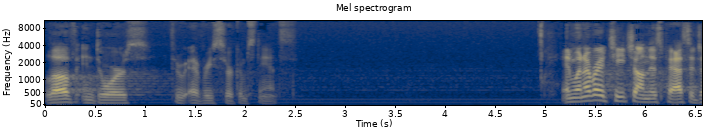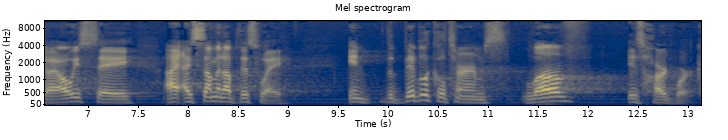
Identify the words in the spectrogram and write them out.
Love endures through every circumstance. And whenever I teach on this passage, I always say, I, I sum it up this way. In the biblical terms, love is hard work.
